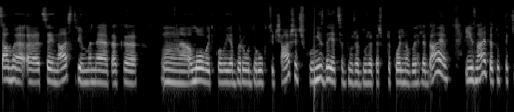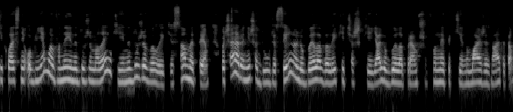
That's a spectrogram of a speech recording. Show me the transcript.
саме е, цей настрій мене так. Е, ловить, коли я беру до рук цю чашечку. Мені здається, дуже-дуже теж прикольно виглядає. І знаєте, тут такі класні об'єми, вони не дуже маленькі і не дуже великі. Саме те. Хоча я раніше дуже сильно любила великі чашки. Я любила прям, щоб вони такі, ну майже, знаєте, там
